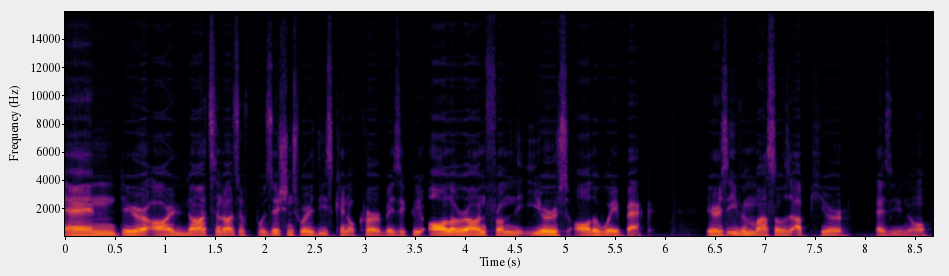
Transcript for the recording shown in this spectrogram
And there are lots and lots of positions where these can occur, basically all around from the ears all the way back. There's even muscles up here, as you know.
